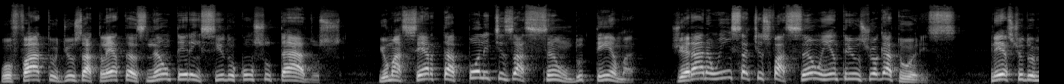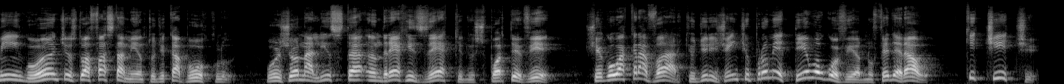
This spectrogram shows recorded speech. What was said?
O fato de os atletas não terem sido consultados e uma certa politização do tema geraram insatisfação entre os jogadores. Neste domingo, antes do afastamento de Caboclo, o jornalista André Rizek, do Sport TV, chegou a cravar que o dirigente prometeu ao governo federal que Tite,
